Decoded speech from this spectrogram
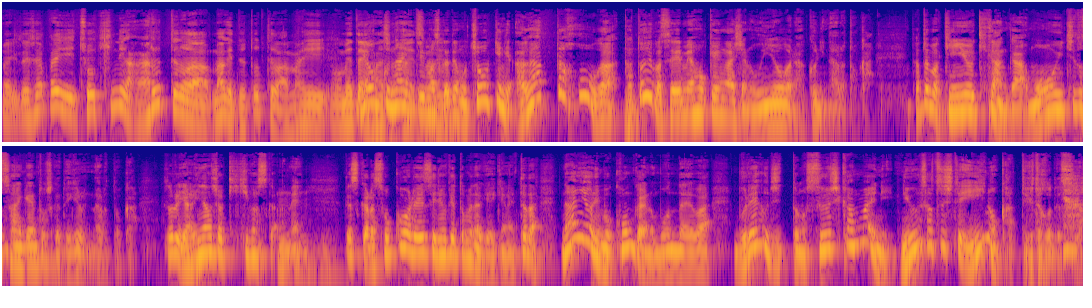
やっぱり長期金利が上がるっていうのは、マーケットにとってはあまりおめでたい話じゃないです、ね、よくないって言いますか、でも長期金利上がった方が、例えば生命保険会社の運用が楽になるとか、例えば金融機関がもう一度再建投資ができるようになるとか、それやり直しは効きますからね。ですからそこは冷静に受け止めなきゃいけない。ただ、何よりも今回の問題は、ブレグジットの数時間前に入札していいのかっていうところですよ。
